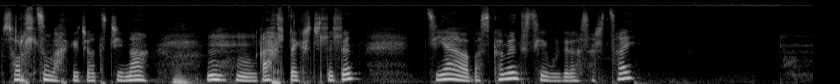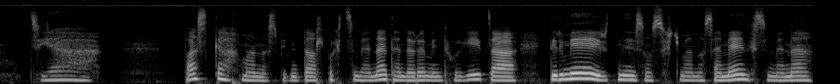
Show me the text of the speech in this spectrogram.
суралцсан байх гэж бодож байна. Аа гайхалтай гэрчлэл байна. Зя бас комент хэсгийг бүгдээ бас харцгаая. Зя Баска ах маань бас бидэнтэй холбогдсон байна. Танд орой мэнд хүргэе. За, дэрмээ Эрдэнэ сонсогч маань бас амин гэсэн байна.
